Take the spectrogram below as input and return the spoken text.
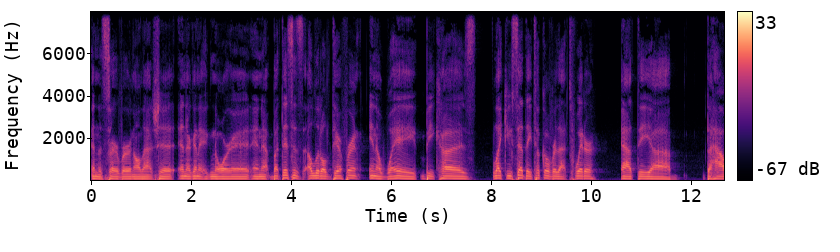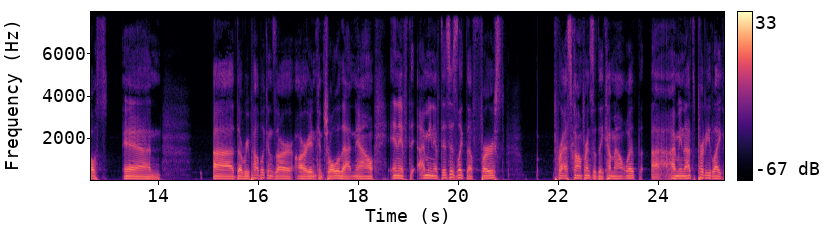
and the server and all that shit, and they're gonna ignore it. And uh, but this is a little different in a way because, like you said, they took over that Twitter at the uh, the House and uh, the Republicans are are in control of that now. And if the, I mean, if this is like the first press conference that they come out with, uh, I mean, that's pretty like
